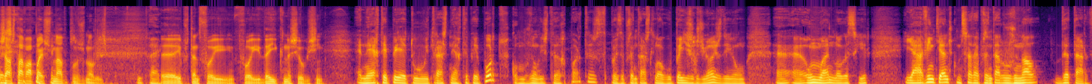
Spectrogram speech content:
já estava apaixonado pelo jornalismo. Uh, e portanto foi, foi daí que nasceu o bichinho. Na RTP, tu entraste na RTP Porto, como jornalista repórter, depois apresentaste logo o País Regiões, de um, um ano logo a seguir, e há 20 anos começaste a apresentar o Jornal da Tarde.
